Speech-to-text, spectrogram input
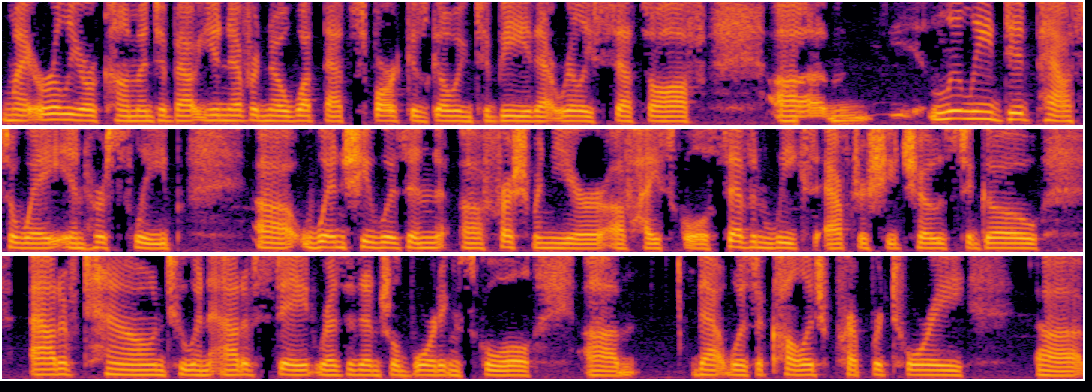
my earlier comment about you never know what that spark is going to be that really sets off. Um, Lili did pass away in her sleep, uh, when she was in a freshman year of high school, seven weeks after she chose to go out of town to an out of state residential boarding school um, that was a college preparatory. Uh,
